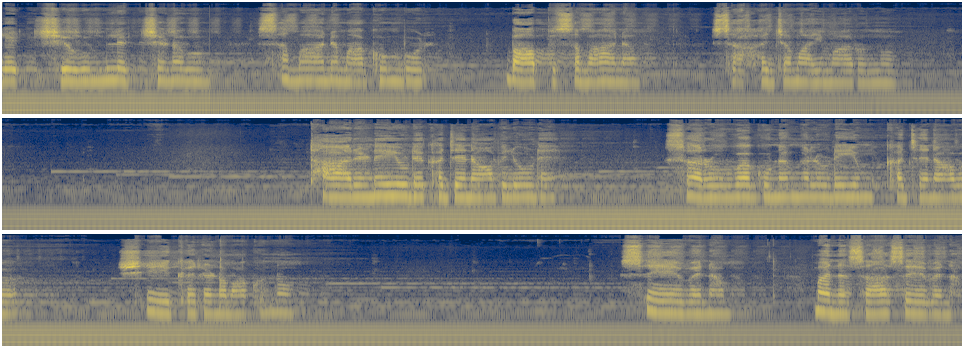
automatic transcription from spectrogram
ലക്ഷ്യവും ലക്ഷണവും സമാനമാകുമ്പോൾ ബാപ്പ് സമാനം സഹജമായി മാറുന്നു. ധാരണയുടെ ഖജനാവിലൂടെ സർവഗുണങ്ങളുടെയും ഖജനാവ് ശേഖരണമാക്കുന്നു സേവനം മനസാ സേവനം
